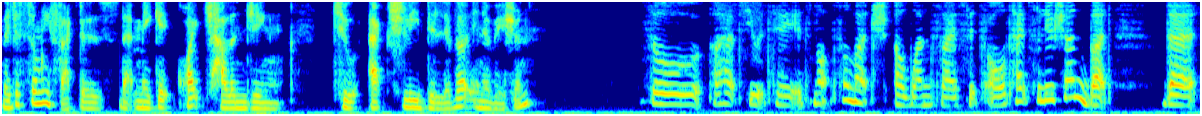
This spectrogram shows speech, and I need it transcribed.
There are just so many factors that make it quite challenging to actually deliver innovation. So perhaps you would say it's not so much a one size fits all type solution, but that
